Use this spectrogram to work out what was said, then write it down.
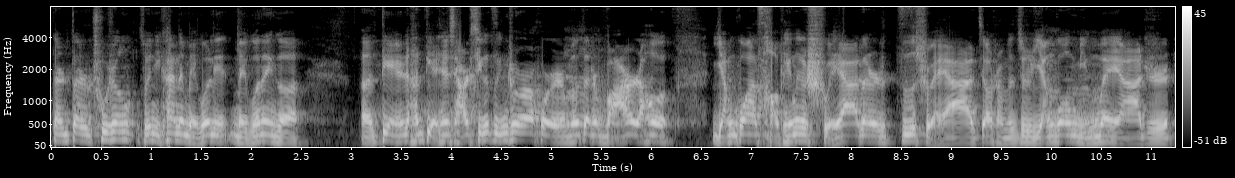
但是但是出生，所以你看那美国里美国那个呃电影里很典型，小孩骑个自行车或者什么在那玩儿，然后阳光啊草坪那个水啊在那滋水啊，叫什么就是阳光明媚啊，这是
